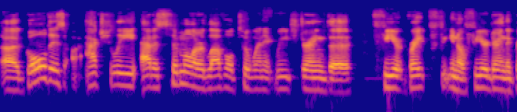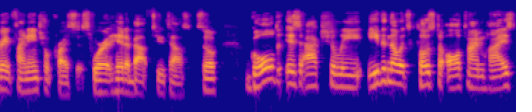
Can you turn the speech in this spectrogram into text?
uh, gold is actually at a similar level to when it reached during the fear, great, you know, fear during the great financial crisis, where it hit about 2000. So gold is actually, even though it's close to all-time highs,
